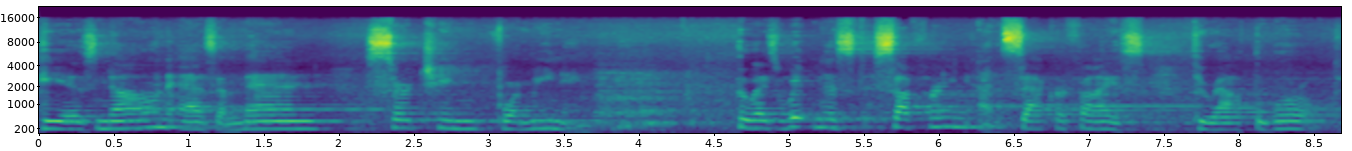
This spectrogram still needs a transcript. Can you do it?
He is known as a man searching for meaning, who has witnessed suffering and sacrifice throughout the world.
